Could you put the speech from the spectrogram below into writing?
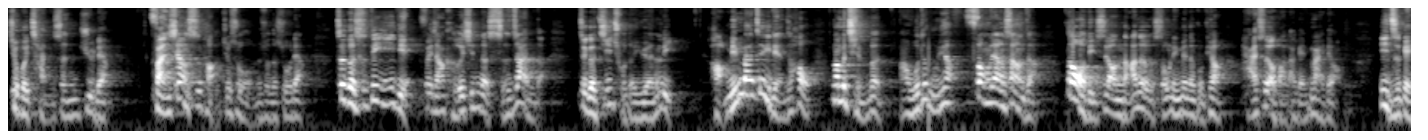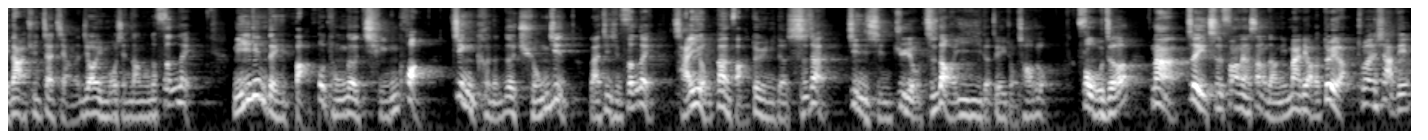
就会产生巨量。反向思考就是我们说的缩量，这个是第一点非常核心的实战的这个基础的原理。好，明白这一点之后，那么请问啊，我的股票放量上涨，到底是要拿着手里面的股票，还是要把它给卖掉？一直给大家去在讲的交易模型当中的分类，你一定得把不同的情况尽可能的穷尽来进行分类，才有办法对于你的实战进行具有指导意义的这一种操作。否则，那这一次放量上涨你卖掉了，对了，突然下跌。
